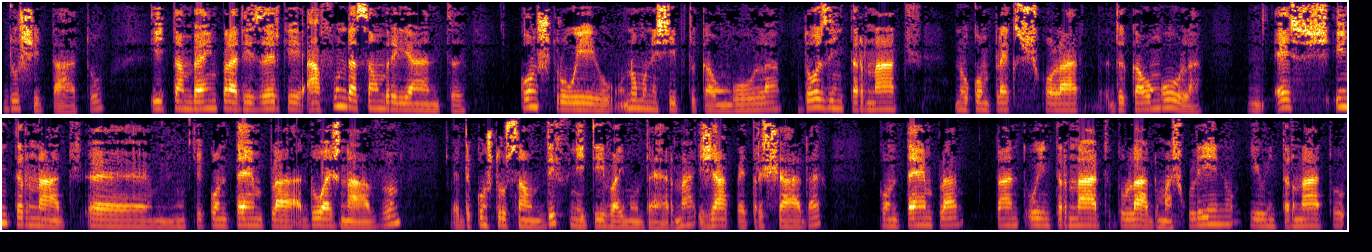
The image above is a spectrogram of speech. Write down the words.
do Chitato, e também para dizer que a Fundação Brilhante construiu no município de Caungula 12 internatos no complexo escolar de Caungula. Esses internatos eh, que contempla duas naves eh, de construção definitiva e moderna, já apetrechada, contempla tanto o internato do lado masculino e o internato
